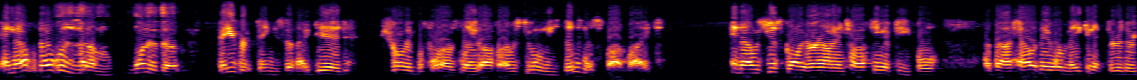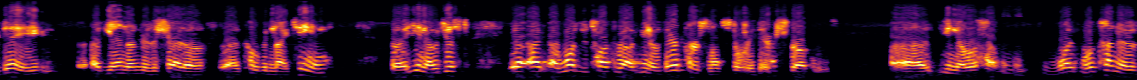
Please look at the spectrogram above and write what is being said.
and that that was um, one of the favorite things that I did shortly before I was laid off. I was doing these business spotlights and I was just going around and talking to people about how they were making it through their day, again under the shadow of uh, COVID nineteen. But you know, just I, I wanted to talk about you know their personal story, their struggles. Uh, you know, how, what what kind of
